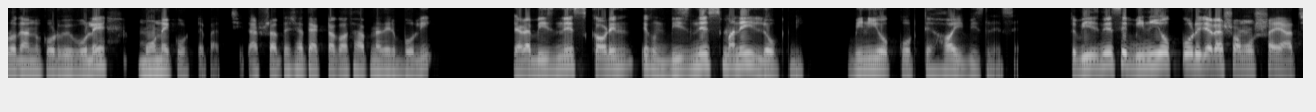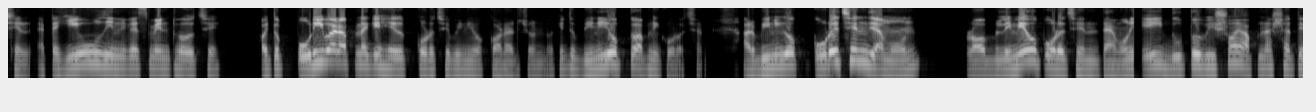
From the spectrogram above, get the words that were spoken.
প্রদান করবে বলে মনে করতে পারছি। তার সাথে সাথে একটা কথা আপনাদের বলি, যারা বিজনেস করেন, দেখুন বিজনেস মানেই লগ্নি বিনিয়োগ করতে হয় বিজনেসে তো বিজনেসে বিনিয়োগ করে যারা সমস্যায় আছেন, একটা হিউজ ইনভেস্টমেন্ট হয়েছে, হয়তো পরিবার আপনাকে হেল্প করেছে বিনিয়োগ করার জন্য, কিন্তু বিনিয়োগ তো আপনি করেছেন। আর বিনিয়োগ করেছেন যেমন প্রবলেমেও পড়েছেন তেমন এই দুটো বিষয় আপনার সাথে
